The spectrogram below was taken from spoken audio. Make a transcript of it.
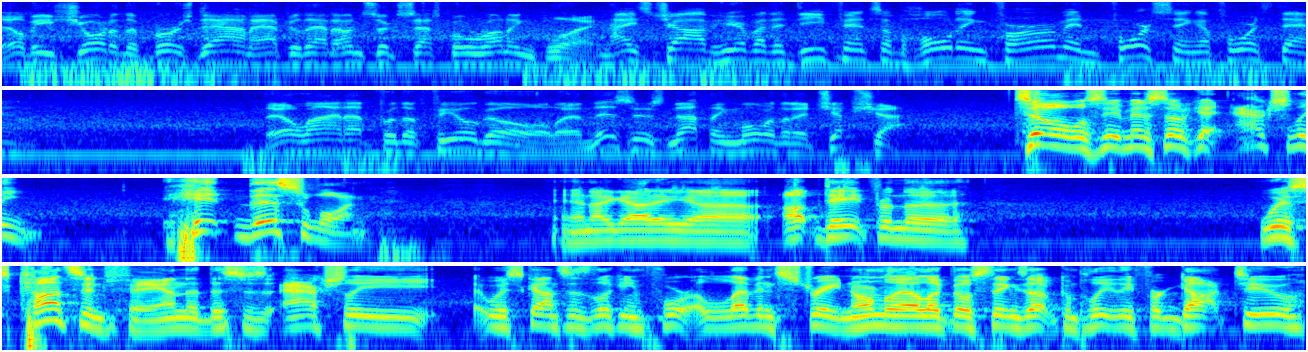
They'll be short of the first down after that unsuccessful running play. Nice job here by the defense of holding firm and forcing a fourth down. They'll line up for the field goal, and this is nothing more than a chip shot. So we'll see if Minnesota can actually hit this one. And I got a uh, update from the Wisconsin fan that this is actually Wisconsin's looking for 11 straight. Normally I look those things up, completely forgot to.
